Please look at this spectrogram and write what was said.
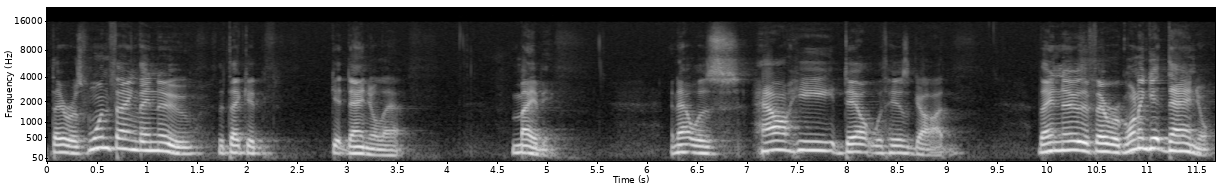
But there was one thing they knew that they could get Daniel at. Maybe. And that was how he dealt with his God. They knew that if they were going to get Daniel,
